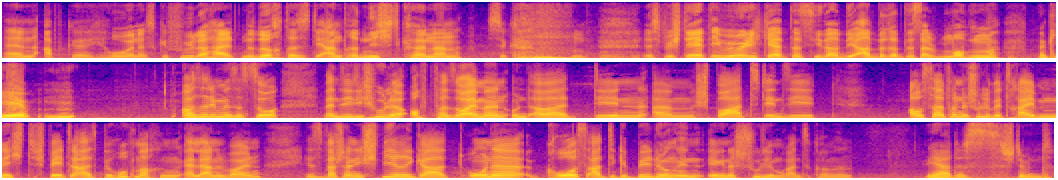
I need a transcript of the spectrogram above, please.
ein abgehobenes Gefühl erhalten, dadurch, dass es die anderen nicht können. Sie können es besteht die Möglichkeit, dass sie dann die anderen deshalb mobben. Okay. Mhm. Außerdem ist es so, wenn sie die Schule oft versäumen und aber den ähm, Sport, den sie außerhalb von der Schule betreiben, nicht später als Beruf machen erlernen wollen, ist es wahrscheinlich schwieriger, ohne großartige Bildung in irgendein Studium reinzukommen. Ja, das stimmt.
